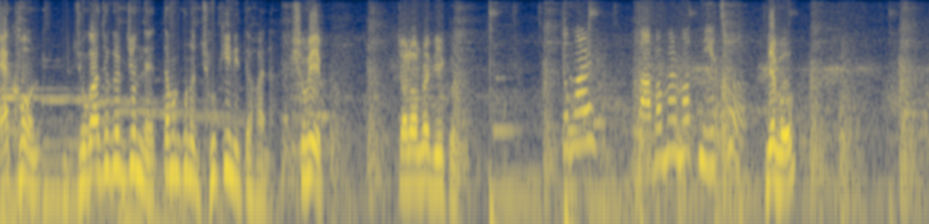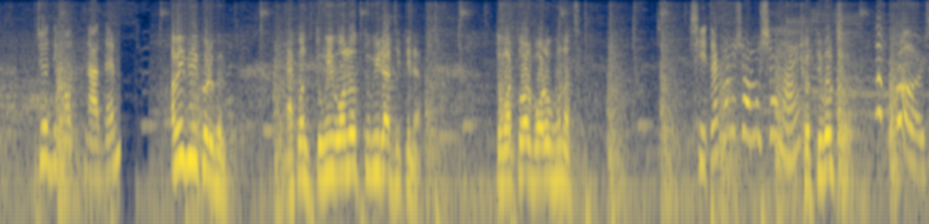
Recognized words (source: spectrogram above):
এখন যোগাযোগের জন্য তেমন কোনো ঝুঁকি নিতে হয় না। সুমিপ চলো আমরা বিয়ে করি। তোমার বাবা মার মত নিয়েছো? দেব যদি মত না দেন। আমি বিয়ে করে ফেলব। এখন তুমি বলো তুমি রাজি কিনা? তোমার তোমার বড় বোন আছে। সেটা কোনো সমস্যা নয়। সত্যি বলছো? অফকোর্স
